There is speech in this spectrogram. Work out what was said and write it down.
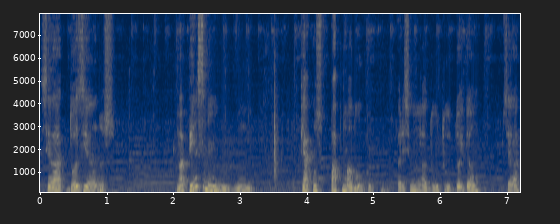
sei lá, 12 anos. Mas pensa num, num com uns papos malucos, parecia um adulto doidão, sei lá.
